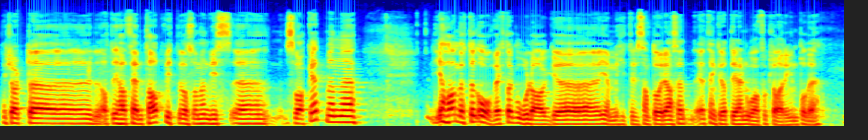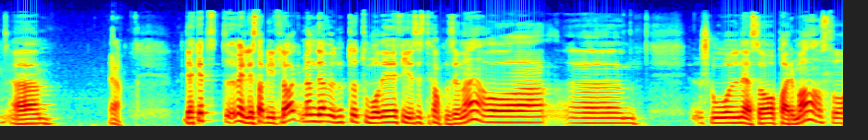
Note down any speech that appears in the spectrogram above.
Det er klart eh, At de har fem tap, vitner også om en viss eh, svakhet. Men eh, de har møtt en overvekt av gode lag hjemme hittil, Sampdoria. Så jeg, tenker at det er noe av forklaringen på det. Ja. de er ikke et veldig stabilt lag, men de har vunnet to av de fire siste kampene sine. Og eh, slo Udinese og Parma, og så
